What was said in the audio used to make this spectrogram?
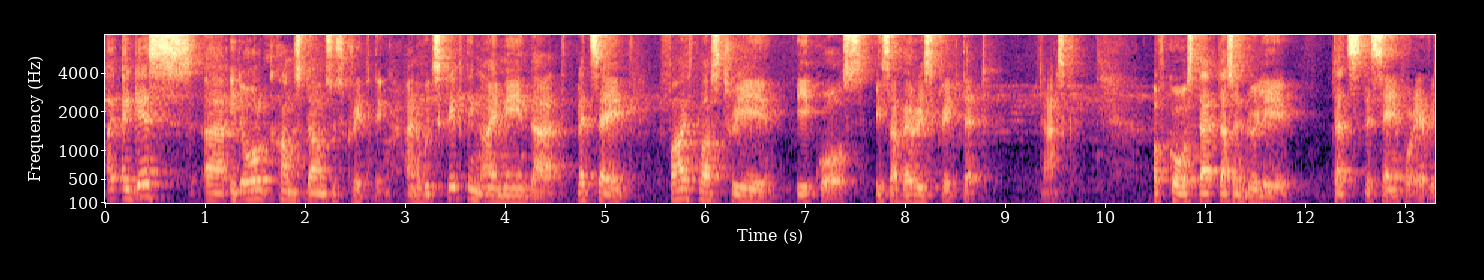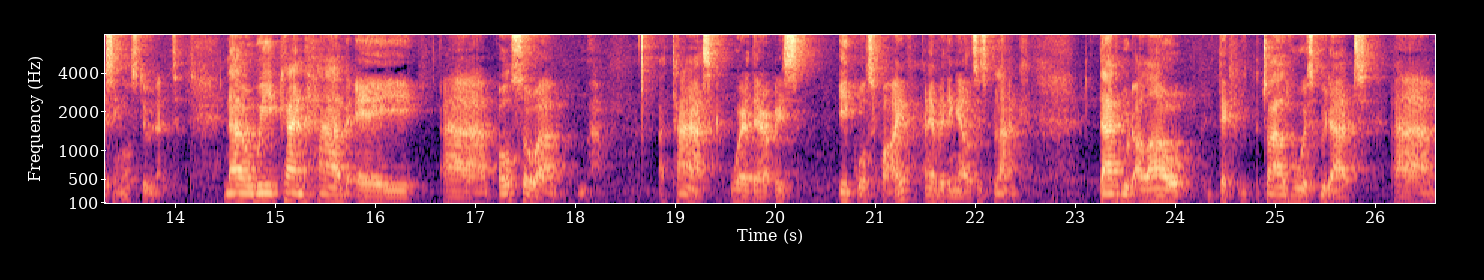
I, I guess uh, it all comes down to scripting, and with scripting I mean that let's say five plus three equals is a very scripted task. Of course, that doesn't really that's the same for every single student. Now we can have a uh, also a a task where there is equals 5 and everything else is blank. That would allow the child who is good at uh,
